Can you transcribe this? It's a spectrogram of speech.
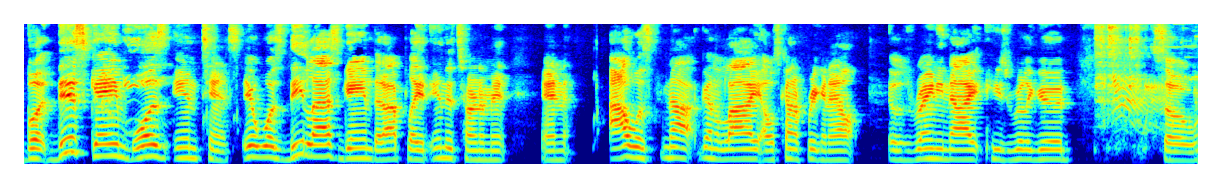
But this game was intense. It was the last game that I played in the tournament, and I was not gonna lie, I was kind of freaking out. It was Rainy Knight. He's really good. So,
